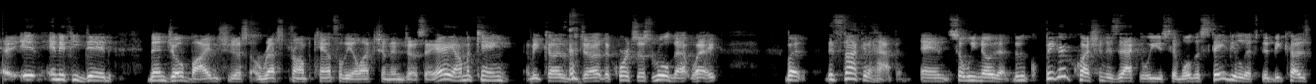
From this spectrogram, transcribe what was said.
It, and if he did, then Joe Biden should just arrest Trump, cancel the election, and just say, "Hey, I'm a king," because the, judge, the courts just ruled that way. But it's not going to happen, and so we know that. The bigger question is exactly what you said. Will the stay be lifted? Because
